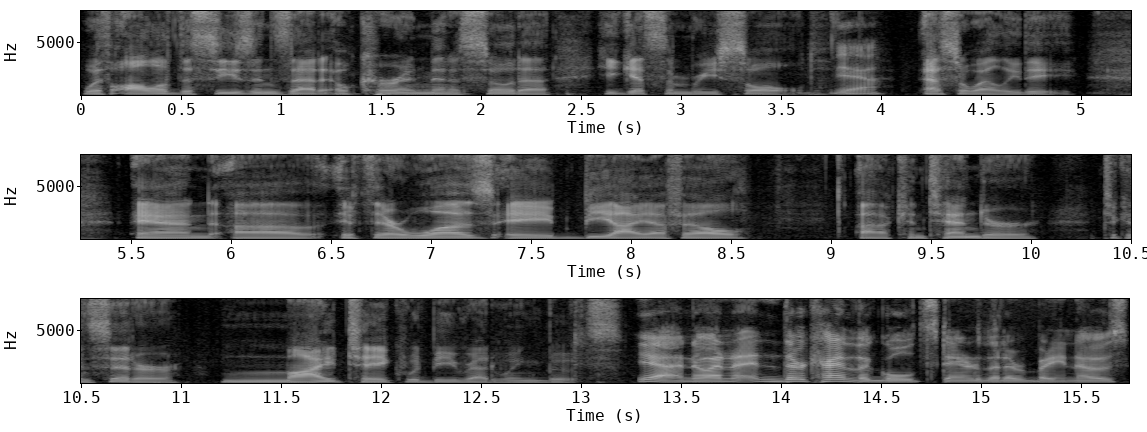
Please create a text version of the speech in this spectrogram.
with all of the seasons that occur in Minnesota, he gets them resold. Yeah. S O L E D. And uh, if there was a BIFL uh, contender to consider, my take would be Red Wing boots. Yeah, no, and, and they're kind of the gold standard that everybody knows.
